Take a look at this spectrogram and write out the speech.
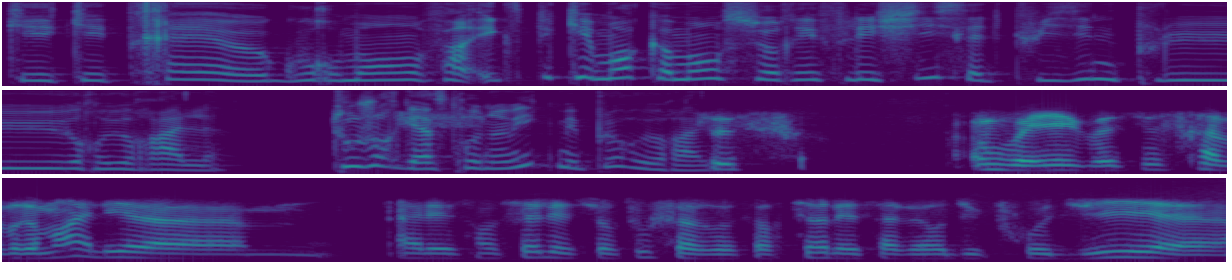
qui est, très euh, gourmand. Enfin, expliquez-moi comment se réfléchit cette cuisine plus rurale. Toujours gastronomique, mais plus rurale. Oui, bah, ce sera vraiment aller euh, à l'essentiel et surtout faire ressortir les saveurs du produit. Euh,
